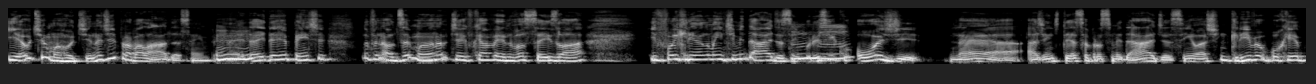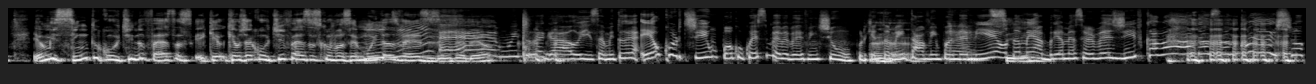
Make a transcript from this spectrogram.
E eu tinha uma rotina de ir pra balada sempre. né? Uhum. E daí, de repente, no final de semana, eu tinha que ficar vendo vocês lá. E foi criando uma intimidade, assim. Por isso Uhum. que hoje, né, a, a gente ter essa proximidade, assim, eu acho incrível, porque eu me sinto curtindo festas, que, que eu já curti festas com você muitas Uhum. vezes, É entendeu? muito legal isso, é muito legal. Eu curti um pouco com esse BBB 21, porque Uhum. também tava em pandemia. É, eu sim. também abria minha cervejinha e ficava lá dançando com ele. Show,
